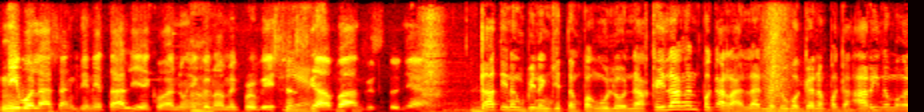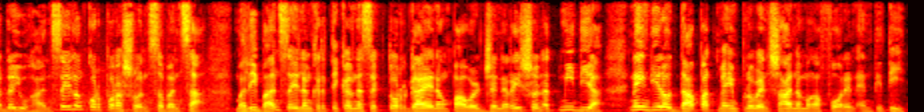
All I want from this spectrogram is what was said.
Ni wala sang dinetalye kung anong economic provisions nga ba ang gusto niya. Dati nang binanggit ng Pangulo na kailangan pag-aralan na luwagan ang pag-aari ng mga dayuhan sa ilang korporasyon sa bansa, maliban sa ilang kritikal na sektor gaya ng power generation at media na hindi raw dapat maimpluwensyahan ng mga foreign entity.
